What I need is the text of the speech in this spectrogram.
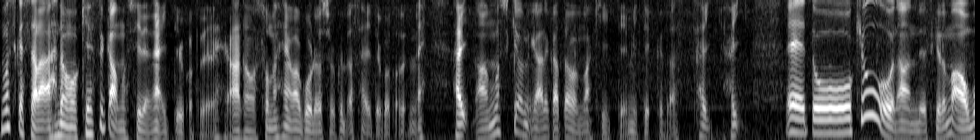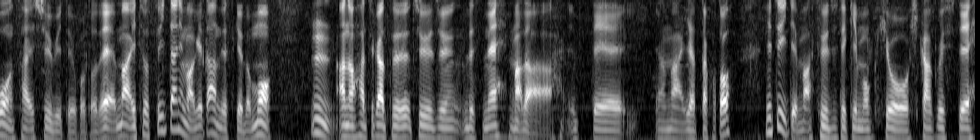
もしかしたら、あの、消すかもしれないということで、あの、その辺はご了承くださいということでね。はい。あもし興味がある方は、まあ、聞いてみてください。はい。えっ、ー、と、今日なんですけど、まあ、お盆最終日ということで、まあ、一応ツイッターにもあげたんですけども、うん、あの、8月中旬ですね、まだ言って、まあ、やったことについて、まあ、数字的目標を比較して、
